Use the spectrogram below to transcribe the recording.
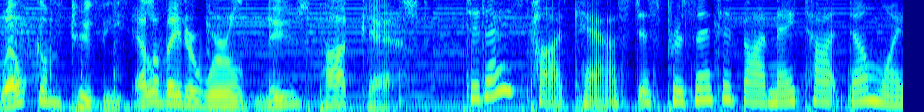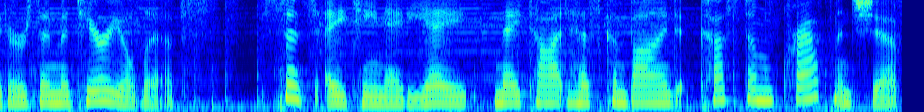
Welcome to the Elevator World News Podcast. Today's podcast is presented by Matot Dumbwaiters and Material Lifts. Since 1888, Matot has combined custom craftsmanship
